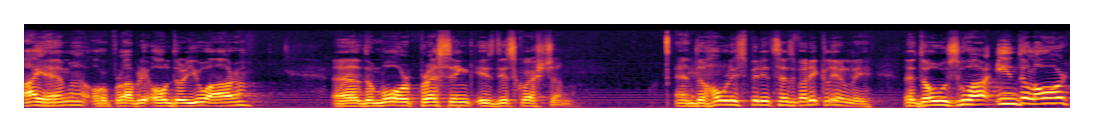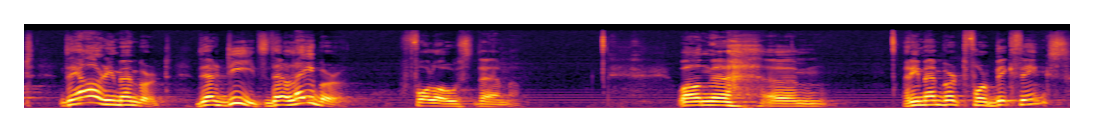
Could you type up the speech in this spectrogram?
I am, or probably older you are, uh, the more pressing is this question. And the Holy Spirit says very clearly that those who are in the Lord, they are remembered. Their deeds, their labor follows them. Well, uh, um, remembered for big things?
